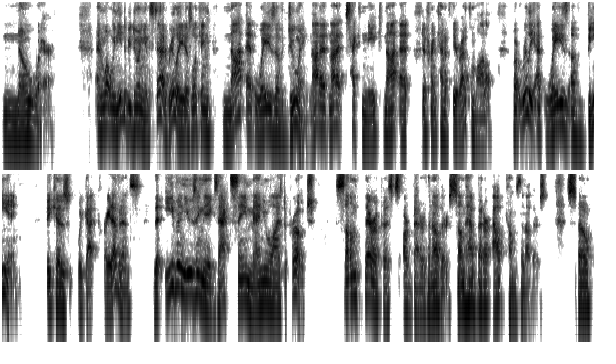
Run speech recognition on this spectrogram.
nowhere. And what we need to be doing instead really is looking not at ways of doing, not at not at technique, not at different kind of theoretical model, but really at ways of being because we've got great evidence that even using the exact same manualized approach, some therapists are better than others. Some have better outcomes than others. So,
